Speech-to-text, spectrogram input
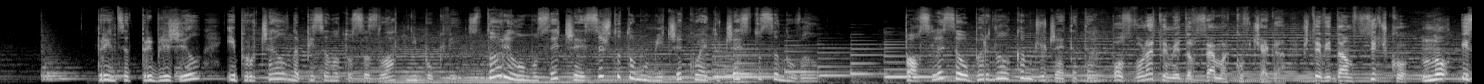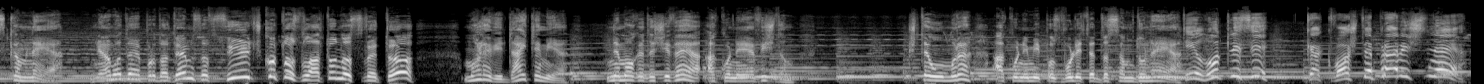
Принцът приближил и прочел написаното с златни букви. Сторило му се, че е същото момиче, което често сънувал. После се обърнал към джуджетата. Позволете ми да взема ковчега. Ще ви дам всичко, но искам нея. Няма да я продадем за всичкото злато на света. Моля ви, дайте ми я. Не мога да живея, ако не я виждам. Ще умра, ако не ми позволите да съм до нея. Ти лут ли си? Какво ще правиш с нея?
